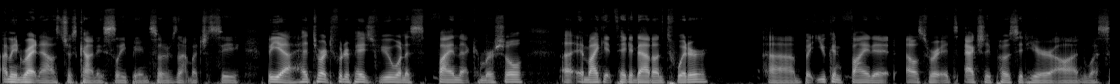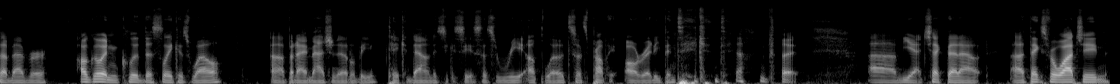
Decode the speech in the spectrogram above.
I mean, right now it's just kind of sleeping, so there's not much to see. But yeah, head to our Twitter page if you want to find that commercial. Uh, it might get taken down on Twitter, uh, but you can find it elsewhere. It's actually posted here on West Sub Ever. I'll go ahead and include this link as well, uh, but I imagine it'll be taken down. As you can see, it says re-upload, so it's probably already been taken down. but um, yeah, check that out. Uh, thanks for watching.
